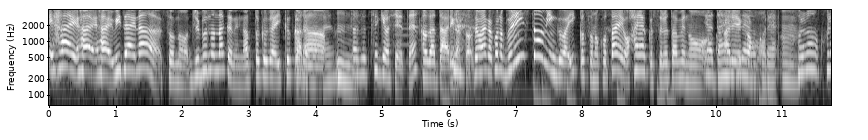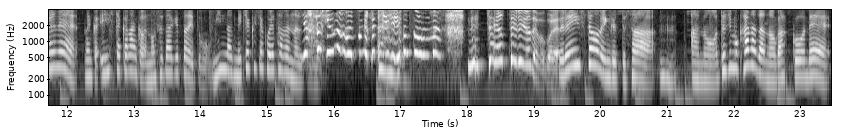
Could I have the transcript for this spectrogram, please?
いはいはいはいみたいなその自分の中で納得がいくから、あるのうん。次教えて。分かったありがとう。でもなんかこのブレインストーミングは一個その答えを早くするためのいやあ大事だれかも。よこれ、うん。これのこれねなんかインスタかなんか載せてあげたらいいと思う。みんなめちゃくちゃこれためになると思うめっちゃやってるよでもこブれ、レインストーミングってさうん。あの私もカナダの学校で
